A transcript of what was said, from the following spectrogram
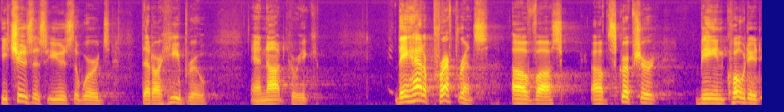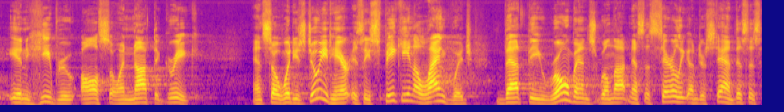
He chooses to use the words that are Hebrew and not Greek. They had a preference of, uh, of Scripture being quoted in Hebrew also and not the Greek. And so, what he's doing here is he's speaking a language that the Romans will not necessarily understand. This is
